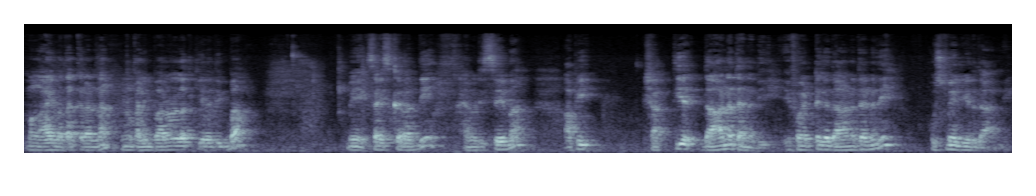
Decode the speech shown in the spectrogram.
මම ආයෙ මතක් කරන්න. මම කලින් පාරවලත් කියලා තිබ්බා. මේ එක්සයිස් කරද්දී හැමතිස්සෙම අපි ශක්තිය දාන තැනදී එෆර්ට් එක දාන තැනදී හුස්ම එළියට දාන්නේ.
